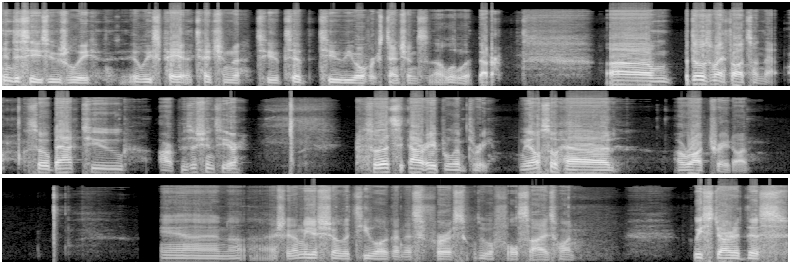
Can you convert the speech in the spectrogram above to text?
indices usually at least pay attention to, to, to the overextensions a little bit better. Um, but those are my thoughts on that. So back to our positions here. So that's our April M3. We also had a rock trade on. And uh, actually, let me just show the T-log on this first. We'll do a full-size one. We started this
